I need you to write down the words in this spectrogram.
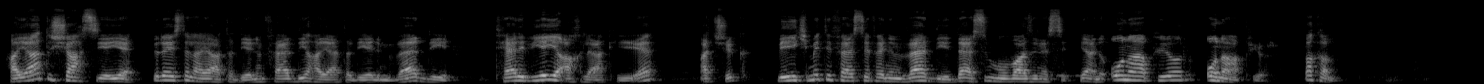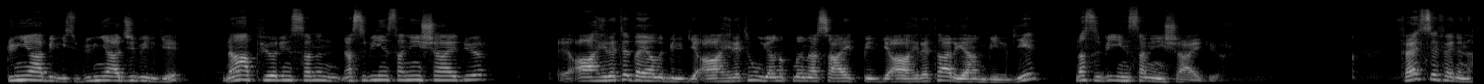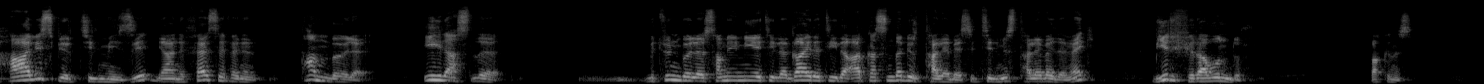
hayatı şahsiyeye, bireysel hayata diyelim, ferdi hayata diyelim verdiği terbiyeyi ahlakiye açık ve hikmeti felsefenin verdiği dersin muvazenesi. Yani o ne yapıyor, o ne yapıyor. Bakalım. Dünya bilgisi, dünyacı bilgi ne yapıyor insanın, nasıl bir insan inşa ediyor? E, ahirete dayalı bilgi, ahiretin uyanıklığına sahip bilgi, ahireti arayan bilgi nasıl bir insan inşa ediyor? Felsefenin halis bir tilmizi, yani felsefenin tam böyle ihlaslı, bütün böyle samimiyetiyle, gayretiyle arkasında bir talebesi, tilmiz talebe demek, bir firavundur. Bakınız,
